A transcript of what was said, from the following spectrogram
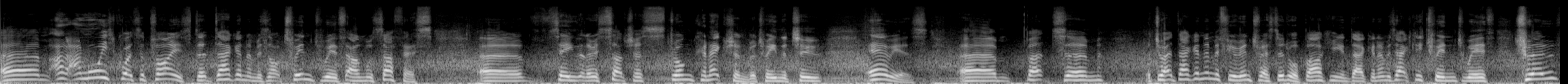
Um, I- I'm always quite surprised that Dagenham is not twinned with Almussafes, uh, seeing that there is such a strong connection between the two areas. Um, but um, Dagenham, if you're interested, or Barking in Dagenham, is actually twinned with Trove,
